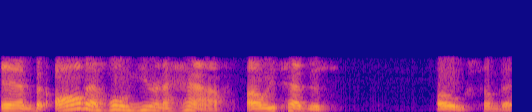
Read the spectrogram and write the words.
And but all that whole year and a half, I always had this oh, someday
